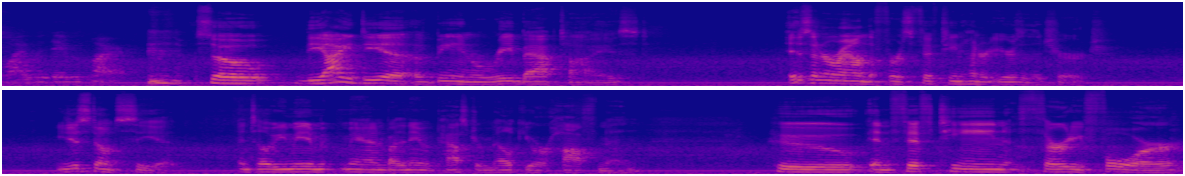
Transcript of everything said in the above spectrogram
why would they require it? So the idea of being rebaptized isn't around the first 1500 years of the church. You just don't see it until you meet a man by the name of Pastor Melchior Hoffman, who in 1534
